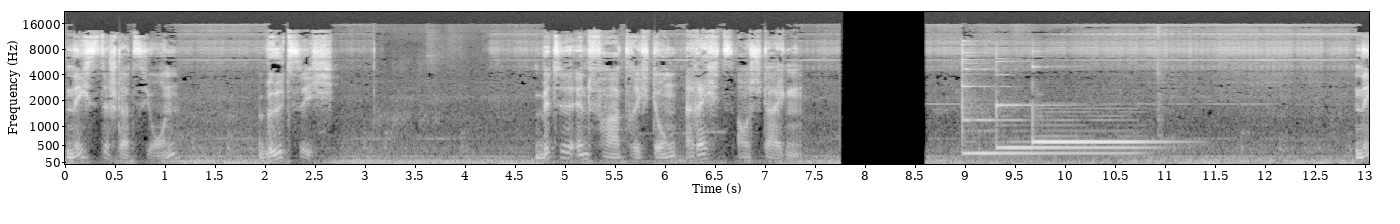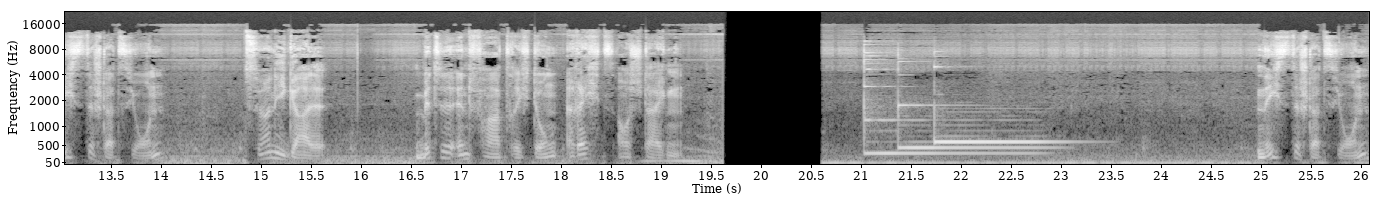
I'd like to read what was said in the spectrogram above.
Nächste Station Bülzig. Bitte in Fahrtrichtung rechts aussteigen. Nächste Station Zörnigall. Bitte in Fahrtrichtung rechts aussteigen. Nächste Station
